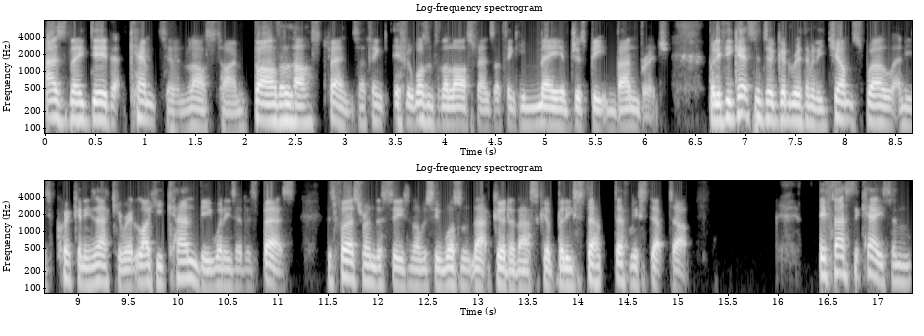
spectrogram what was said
as they did at Kempton last time, bar the last fence. I think if it wasn't for the last fence, I think he may have just beaten Banbridge. But if he gets into a good rhythm and he jumps well and he's quick and he's accurate, like he can be when he's at his best, his first run this season obviously wasn't that good at Ascot, but he step, definitely stepped up. If that's the case, and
